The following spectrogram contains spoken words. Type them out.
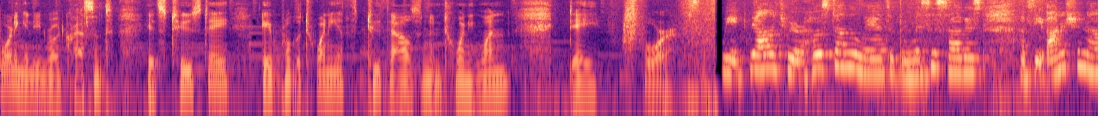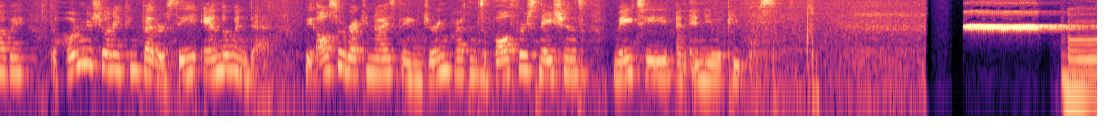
morning, Indian Road Crescent. It's Tuesday, April the 20th, 2021, day four. We acknowledge we are hosted on the lands of the Mississaugas of the Anishinaabe, the Haudenosaunee Confederacy, and the Wendat. We also recognize the enduring presence of all First Nations, Métis, and Inuit peoples. Oh,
